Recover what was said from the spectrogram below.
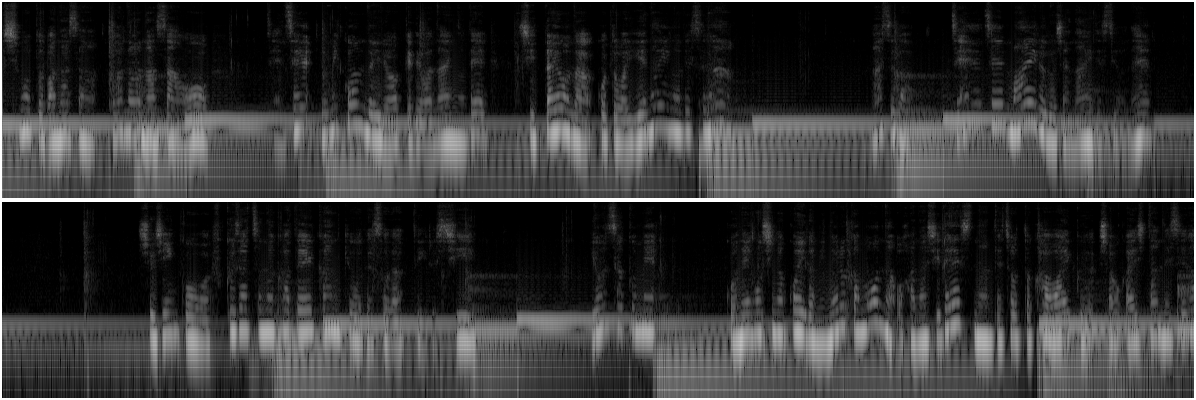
吉本バナさんバナナさんを全然読み込んでいるわけではないので知ったようなことは言えないのですがまずは全然マイルドじゃないですよね。主人公は複雑な家庭環境で育っているし4作目5年越しの恋が実るかもなお話ですなんてちょっと可愛く紹介したんですが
